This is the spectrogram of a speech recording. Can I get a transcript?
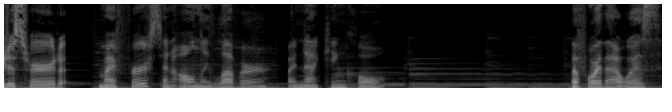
just heard My First and Only Lover by Nat King Cole. Before that was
